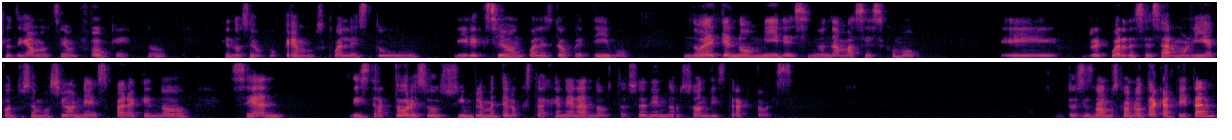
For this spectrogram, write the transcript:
Pues digamos, enfoque, ¿no? Que nos enfoquemos. ¿Cuál es tu dirección? ¿Cuál es tu objetivo? No es que no mires, sino nada más es como eh, recuerdes esa armonía con tus emociones para que no sean distractores o simplemente lo que está generando o está sucediendo son distractores. Entonces vamos con otra cartita.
